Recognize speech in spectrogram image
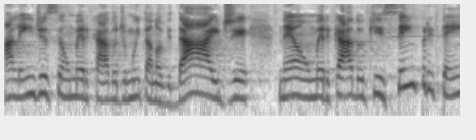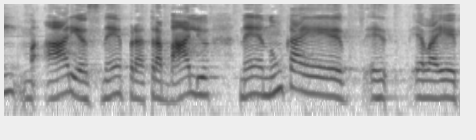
além de ser um mercado de muita novidade, né, um mercado que sempre tem áreas, né, para trabalho, né, nunca é, é, ela é,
